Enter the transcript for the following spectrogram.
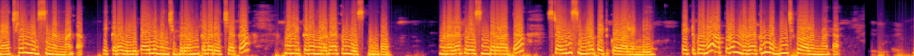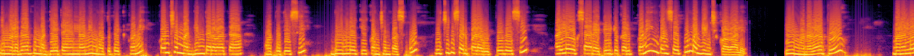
నేచురల్ మెడిసిన్ అన్నమాట. ఇక్కడ ఉల్లిపాయలు మంచి బ్రౌన్ కలర్ వచ్చాక మనం ఇక్కడ మునగాకును వేసుకుంటాం. మునగాకు వేసిన తర్వాత స్టవ్ని సిమ్లో పెట్టుకోవాలండి. పెట్టుకొని అప్పుడు మునగాకును మగ్గించుకోవాలన్నమాట. ఈ మునగాకు మగ్గే టైంలోనే మూత పెట్టుకొని కొంచెం మగ్గిన తర్వాత మూత తీసి దీనిలోకి కొంచెం పసుపు రుచికి సరిపడా ఉప్పు వేసి మళ్ళీ ఒకసారి అటు ఇటు కలుపుకొని ఇంకొంతసేపు మగ్గించుకోవాలి. ఈ మునగాకు మనలో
